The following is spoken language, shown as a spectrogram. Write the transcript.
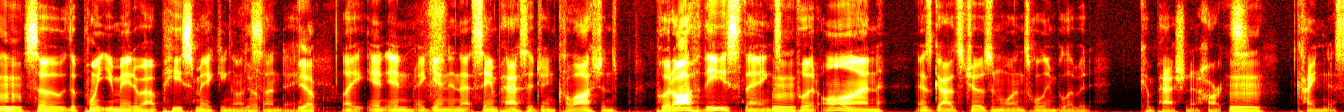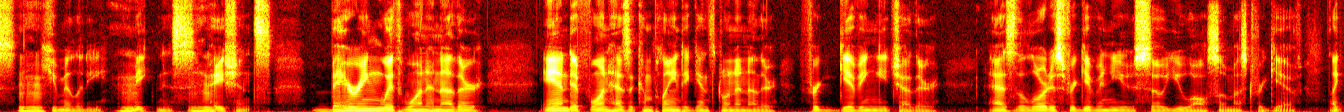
Mm. So the point you made about peacemaking on Yep. Sunday, Yep. like and and again in that same passage in Colossians, put off these things, Mm. put on as God's chosen ones, holy and beloved, compassionate hearts, Mm. kindness, Mm-hmm. humility, meekness, patience, bearing with one another, and if one has a complaint against one another, forgiving each other. As the Lord has forgiven you, so you also must forgive. Like,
